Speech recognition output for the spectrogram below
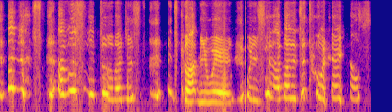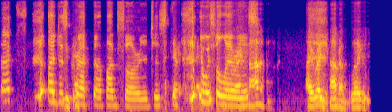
I'm just, I'm listening to him. I just, it's caught me weird when he said I'm not into doing anal sex. I just cracked up. I'm sorry. It just, it was hilarious. I read comment. Like,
